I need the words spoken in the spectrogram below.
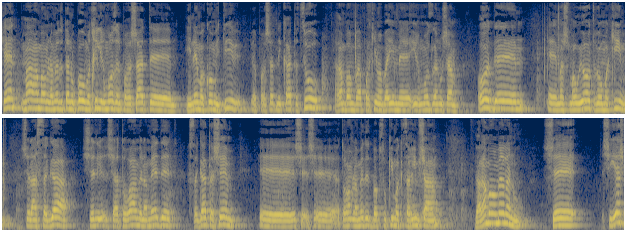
כן, מה הרמב"ם מלמד אותנו פה? הוא מתחיל לרמוז על פרשת אה, הנה מקום איתי, פרשת נקרת הצור, הרמב"ם בפרקים הבאים אה, ירמוז לנו שם עוד אה, משמעויות ועומקים של ההשגה שהתורה מלמדת, השגת השם שהתורה מלמדת בפסוקים הקצרים שם, והרמב"ם אומר לנו ש, שיש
